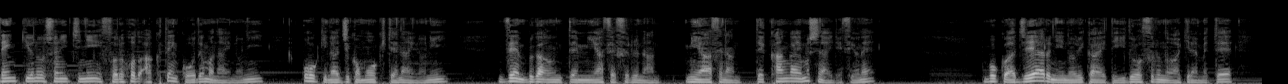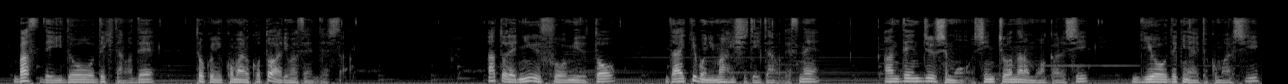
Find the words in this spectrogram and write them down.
連休の初日にそれほど悪天候でもないのに、大きな事故も起きてないのに、全部が運転見合わせするなん、見合わせなんて考えもしないですよね。僕は JR に乗り換えて移動するのを諦めて、バスで移動できたので、特に困ることはありませんでした。後でニュースを見ると、大規模に麻痺していたのですね。安全重視も慎重なのもわかるし、利用できないと困るし、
